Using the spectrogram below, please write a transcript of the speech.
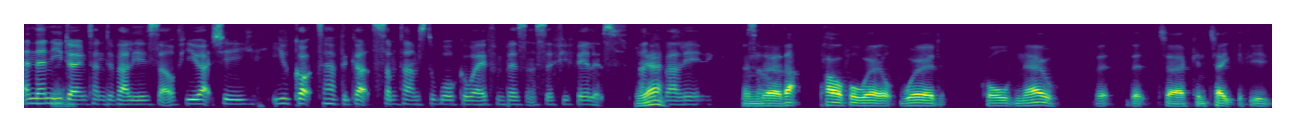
And then you don't undervalue yourself. You actually you've got to have the guts sometimes to walk away from business if you feel it's yeah. undervaluing. And so, uh, that powerful word, word called no that that uh, can take if you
